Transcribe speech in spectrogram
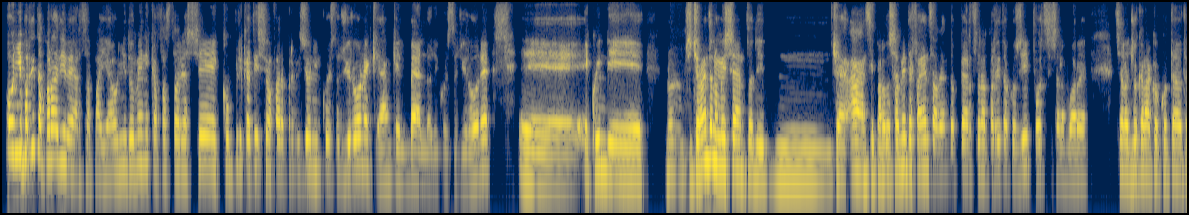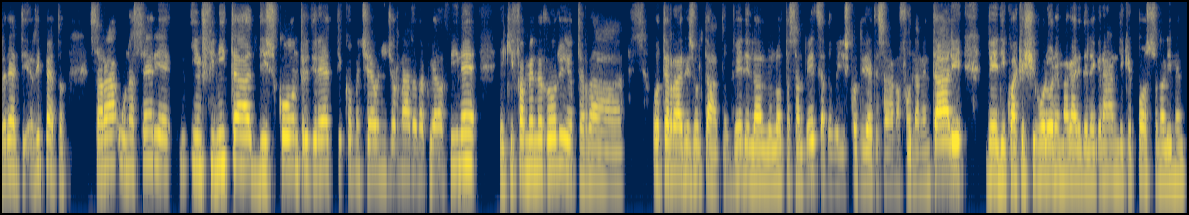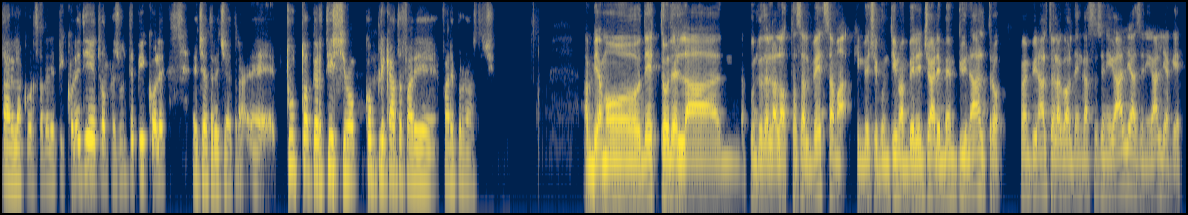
Ogni partita però è diversa, Paia. Ogni domenica fa storia a sé, è complicatissimo fare previsioni in questo girone, che è anche il bello di questo girone. E, e quindi non, sinceramente non mi sento di... Mh, mm, cioè, anzi, paradossalmente Faenza avendo perso una partita così, forse se la, vuole, se la giocherà con coltello tre denti. Ripeto, sarà una serie infinita di scontri diretti come c'è ogni giornata da qui alla fine e chi fa meno errori otterrà, otterrà il risultato. Vedi la, lotta salvezza dove gli scontri diretti saranno fondamentali, vedi qualche scivolone magari delle grandi che possono alimentare la corsa delle piccole dietro, presunte piccole, eccetera, eccetera. È tutto apertissimo, complicato fare, fare pronostici. Abbiamo detto della, appunto della lotta salvezza, ma chi invece continua a veleggiare ben più in alto, ben più in alto è la Golden Gas Senigallia, Senigallia che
